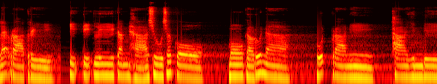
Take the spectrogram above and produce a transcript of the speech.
และราตรี อิติลีกันหาชูชโก โมการุณา พุทธปราณี ทายินดี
